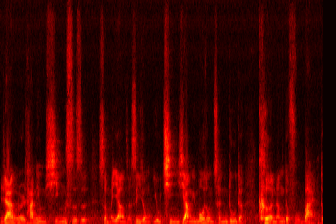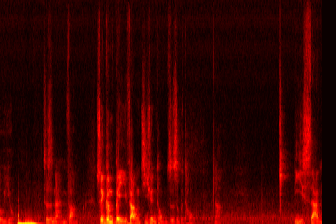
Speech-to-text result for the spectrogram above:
然而他那种形式是什么样子？是一种有倾向于某种程度的可能的腐败都有。这是南方，所以跟北方集权统治是不同啊。第三。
